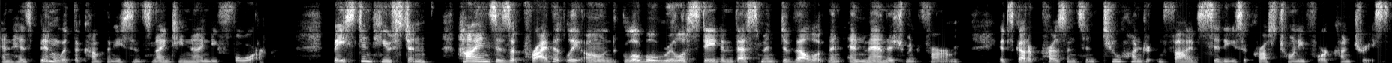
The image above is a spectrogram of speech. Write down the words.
and has been with the company since 1994. Based in Houston, Hines is a privately owned global real estate investment, development, and management firm it's got a presence in 205 cities across 24 countries.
